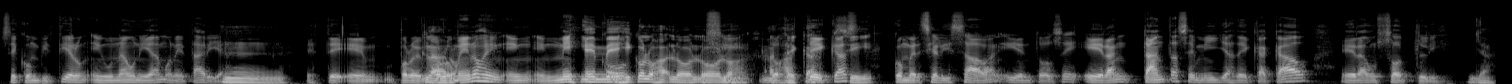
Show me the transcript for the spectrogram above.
se convirtieron en una unidad monetaria. Mm. Este, em, por, por Claro. lo menos en, en- en México. En México los, los, los, sí, los los aztecas, aztecas sí, comercializaban y entonces eran tantas semillas de cacao, era un sotli. Ya.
